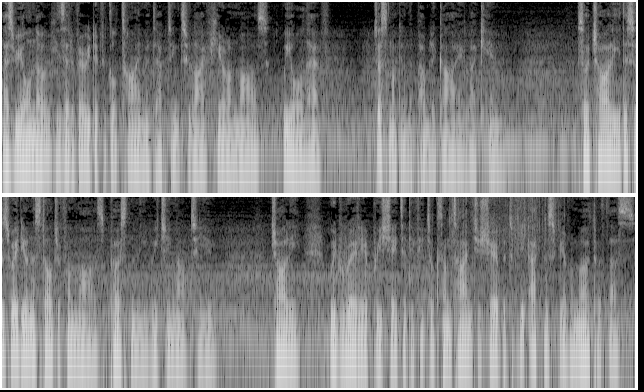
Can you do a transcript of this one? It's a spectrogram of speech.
As we all know, he's had a very difficult time adapting to life here on Mars. We all have, just not in the public eye like him. So, Charlie, this is Radio Nostalgia from Mars, personally reaching out to you. Charlie, we'd really appreciate it if you took some time to share a bit of the atmosphere from Earth with us.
